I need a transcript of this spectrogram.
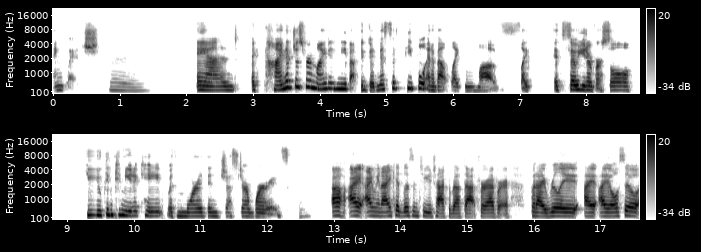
language. Mm and it kind of just reminded me about the goodness of people and about like love. Like it's so universal. You can communicate with more than just our words uh, I, I mean, I could listen to you talk about that forever, but I really, I, I also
